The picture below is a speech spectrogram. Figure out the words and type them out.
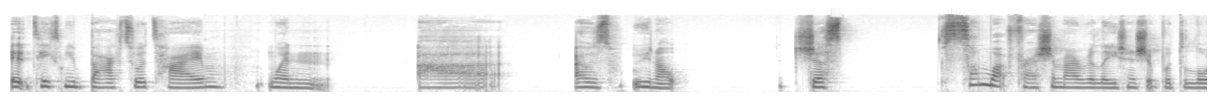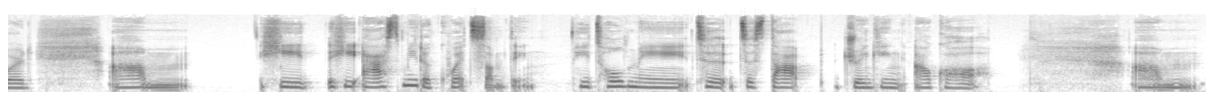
it takes me back to a time when uh, I was, you know, just somewhat fresh in my relationship with the Lord. Um, he he asked me to quit something. He told me to to stop drinking alcohol. Um,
